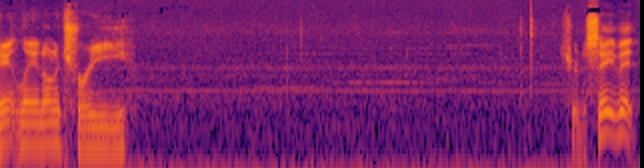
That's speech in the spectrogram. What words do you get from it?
Can't land on a tree. Sure to save it.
